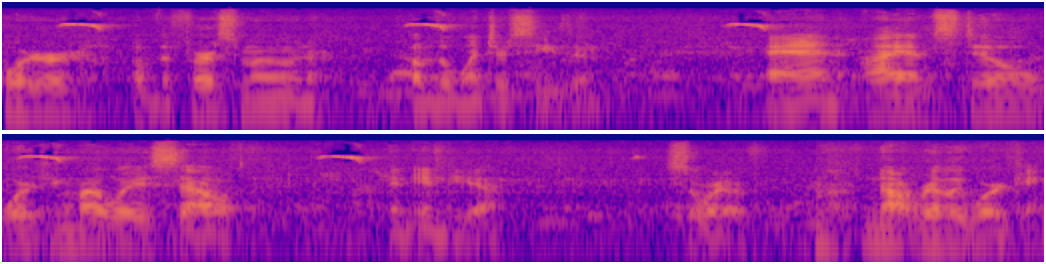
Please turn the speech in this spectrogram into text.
quarter of the first moon of the winter season, and I am still working my way south in India. Sort of. Not really working.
